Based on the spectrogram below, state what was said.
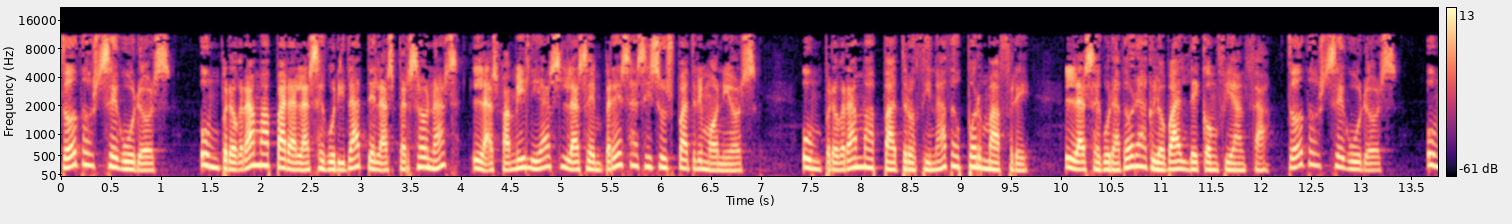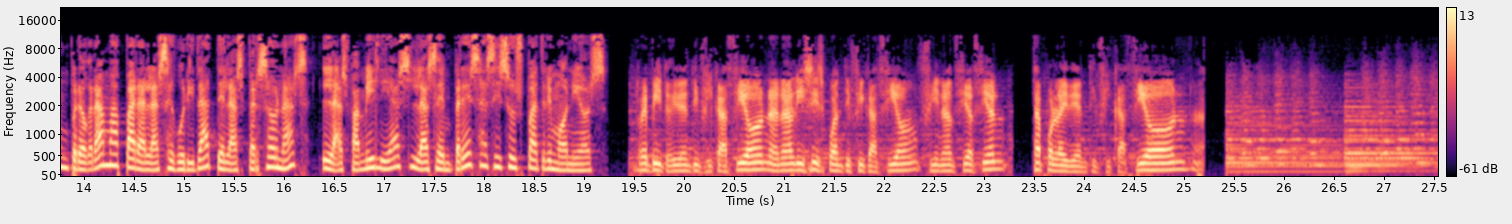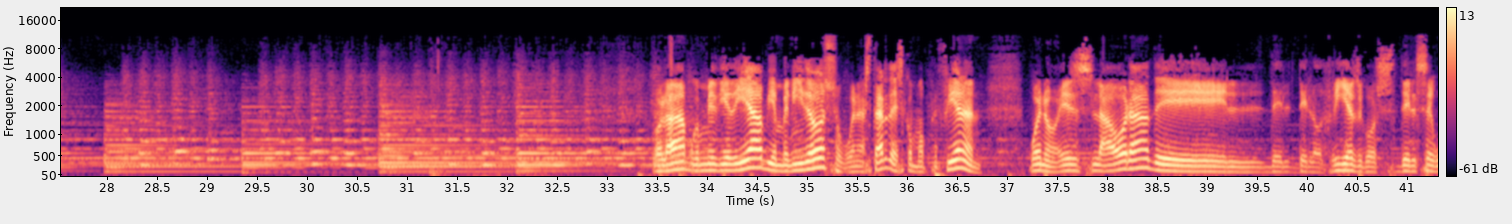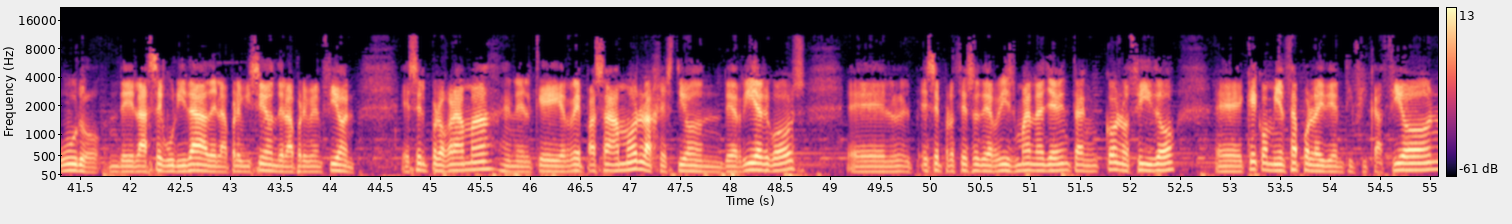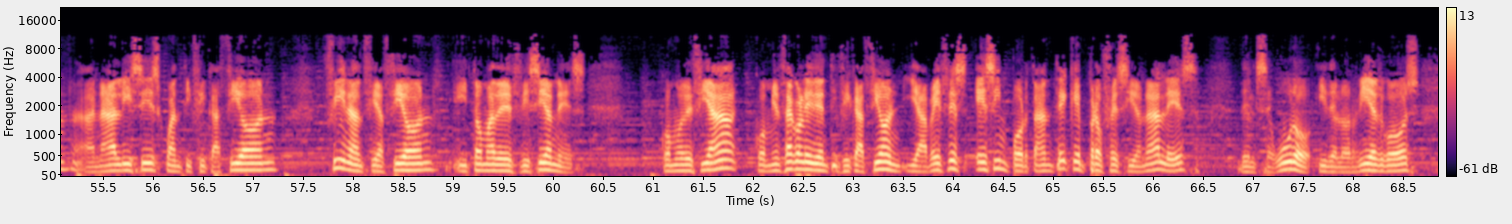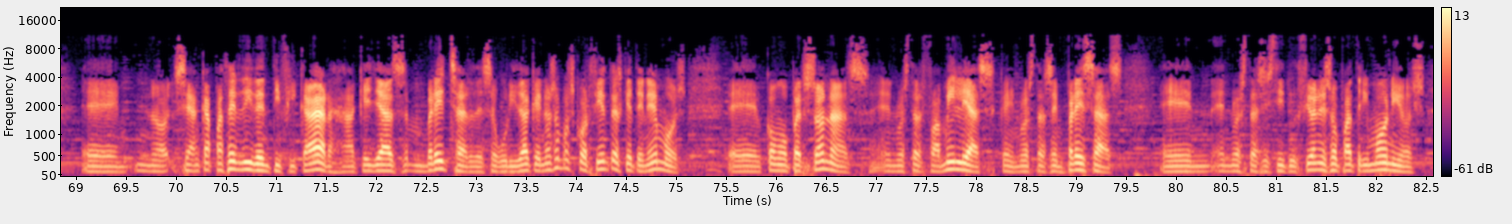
Todos Seguros, un programa para la seguridad de las personas, las familias, las empresas y sus patrimonios. Un programa patrocinado por Mafre, la aseguradora global de confianza. Todos Seguros, un programa para la seguridad de las personas, las familias, las empresas y sus patrimonios. Repito, identificación, análisis, cuantificación, financiación. Por la identificación, Hola, buen mediodía, bienvenidos o buenas tardes, como prefieran. Bueno, es la hora de, los riesgos, del seguro, de la seguridad, de la previsión, de la prevención. Es el programa en el que repasamos la gestión de riesgos, ese proceso de risk management tan conocido eh, que comienza por la identificación, análisis, cuantificación, financiación y toma de decisiones. Como decía, comienza con la identificación y a veces es importante que profesionales del seguro y de los riesgos eh, sean capaces de identificar aquellas brechas de seguridad que no somos conscientes que tenemos eh, como personas, en nuestras familias, en nuestras empresas, en, nuestras instituciones o patrimonios.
